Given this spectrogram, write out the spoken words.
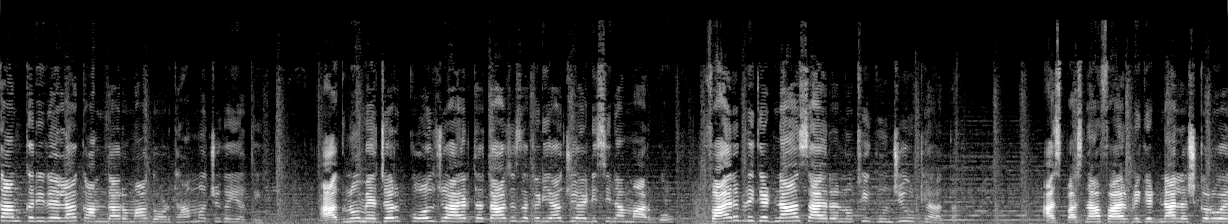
કામ કરી રહેલા કામદારોમાં દોડધામ મચી ગઈ હતી. આગનો મેજર કોલ જાહેર થતાં જ ઝઘડિયા જીઆઈડીસીના માર્ગો ફાયર બ્રિગેડના સાયરનોથી ગુંજી ઉઠ્યા હતા. આસપાસના ફાયર બ્રિગેડના લશ્કરોએ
